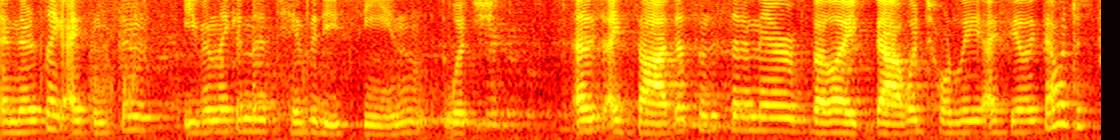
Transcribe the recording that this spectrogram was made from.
and there's like I think there's even like a nativity scene, which at least I thought that's what it said in there. But like that would totally, I feel like that would just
